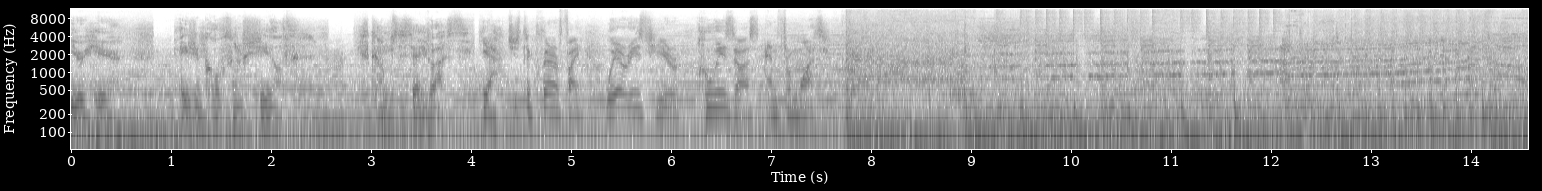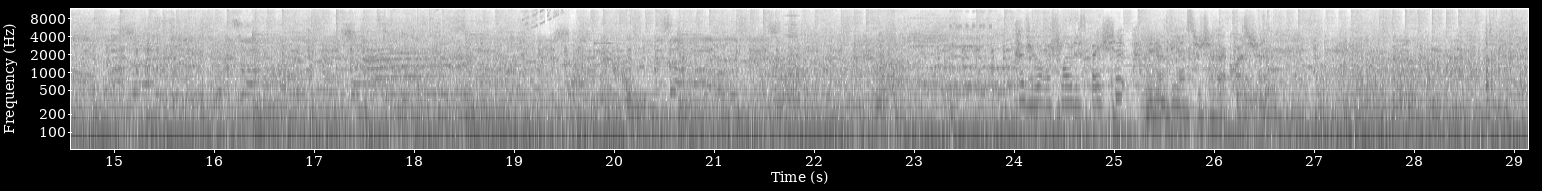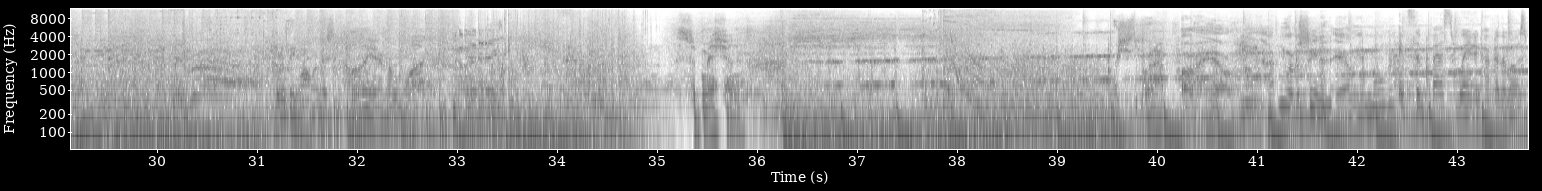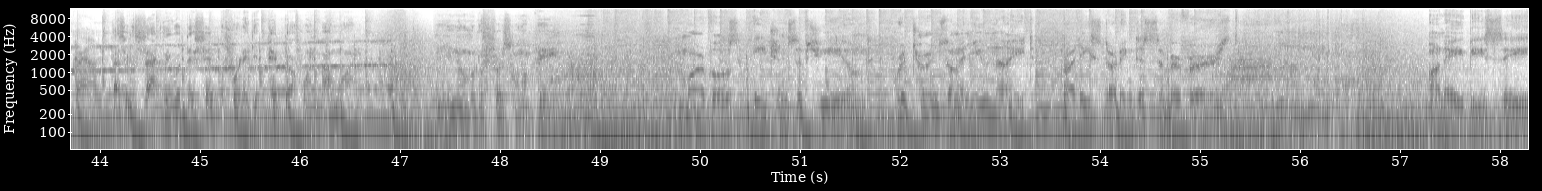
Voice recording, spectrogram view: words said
You're here, Agent Coulson of S.H.I.E.L.D. You've come to save us. Yeah, just to clarify, where is here, who is us, and from what? Have you ever flown a spaceship? You know the answer to that question. What do they want with us? All they ever want. Submission. We should split up. Oh, hell. Haven't you ever seen an alien movie? It's the best way to cover the most ground. That's exactly what they say before they get picked off one by one. And you know who the first one will be. Marvel's Agents of S.H.I.E.L.D. returns on a new night, Friday starting December 1st on ABC.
